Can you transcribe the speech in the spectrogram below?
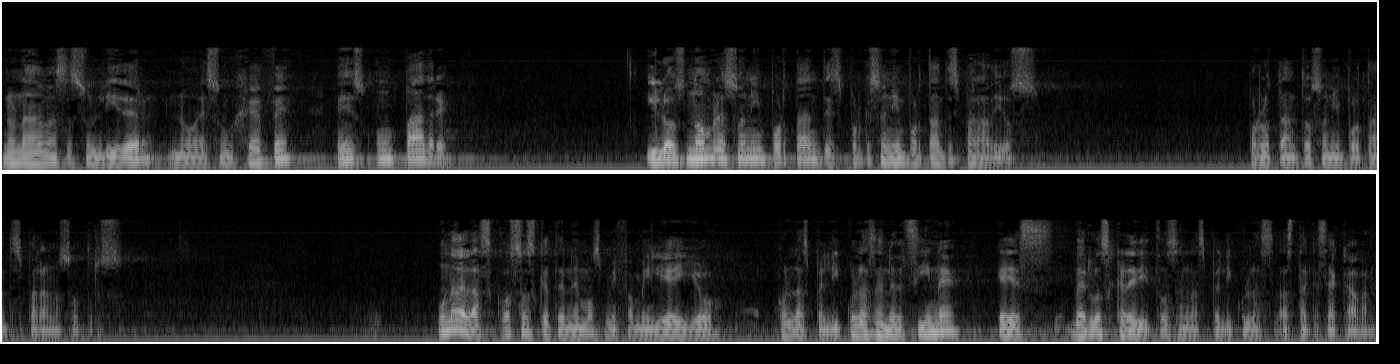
No nada más es un líder, no es un jefe, es un padre. Y los nombres son importantes porque son importantes para Dios. Por lo tanto, son importantes para nosotros. Una de las cosas que tenemos mi familia y yo con las películas en el cine es ver los créditos en las películas hasta que se acaban.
